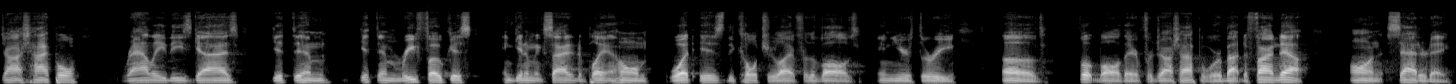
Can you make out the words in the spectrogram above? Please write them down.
Josh Heupel rally these guys, get them, get them refocused and get them excited to play at home? what is the culture like for the Vols in year three of football there for Josh Heupel? We're about to find out on Saturday.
